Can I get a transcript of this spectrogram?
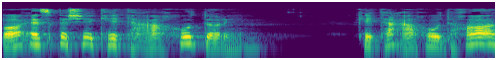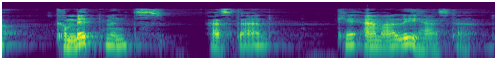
باعث بشه که تعهد داریم که تعهدها commitments هستند که عملی هستند.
